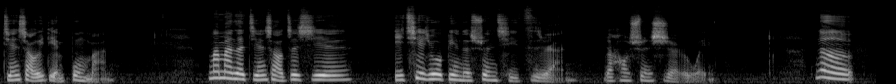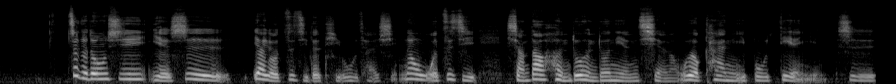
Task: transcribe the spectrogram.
减少一点不满，慢慢的减少这些，一切就会变得顺其自然，然后顺势而为。那这个东西也是要有自己的体悟才行。那我自己想到很多很多年前了，我有看一部电影，是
